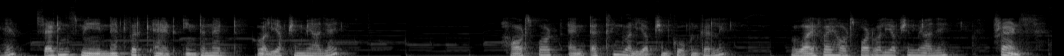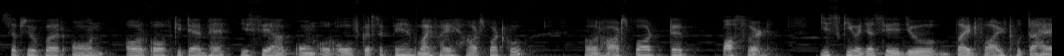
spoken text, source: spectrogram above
हैं। सेटिंग्स में नेटवर्क एंड इंटरनेट वाली ऑप्शन में आ जाए। हॉटस्पॉट एंड टेथरिंग वाली ऑप्शन को ओपन कर लें। वाईफाई हॉटस्पॉट वाली ऑप्शन में आ जाएँ। फ्रेंड्स सबसे ऊपर ऑन और ऑफ़ की टैब है। इससे आप ऑन और ऑफ़ कर सकते हैं वाईफाई हॉटस्पॉट को। और हॉटस्पॉट पासवर्ड जिसकी वजह से जो बाय डिफ़ॉल्ट होता है,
